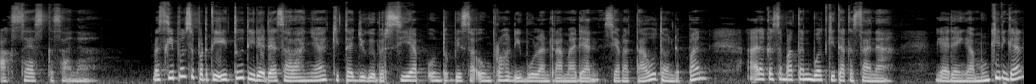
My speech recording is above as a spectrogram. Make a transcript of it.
akses ke sana. Meskipun seperti itu, tidak ada salahnya kita juga bersiap untuk bisa umroh di bulan Ramadan. Siapa tahu tahun depan ada kesempatan buat kita ke sana. Gak ada yang gak mungkin kan?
